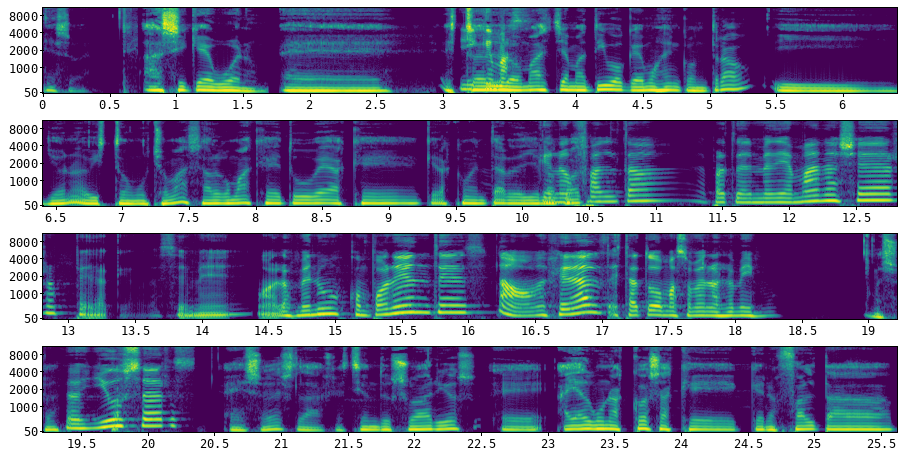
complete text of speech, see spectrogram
Eso es. Así que bueno, eh, esto ¿Y qué es más? lo más llamativo que hemos encontrado y yo no he visto mucho más. ¿Algo más que tú veas que quieras comentar de que Joomla nos 4? falta, aparte del Media Manager, espera que ahora se me... Bueno, los menús, componentes. No, en general está todo más o menos lo mismo. Eso es. Los users, Eso es, la gestión de usuarios. Eh, hay algunas cosas que, que nos falta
